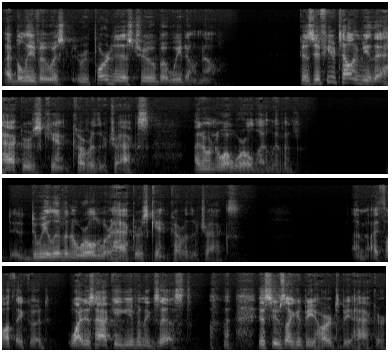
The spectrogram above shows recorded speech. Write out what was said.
I believe it was reported as true, but we don't know. Because if you're telling me that hackers can't cover their tracks, I don't know what world I live in. Do we live in a world where hackers can't cover their tracks? I, mean, I thought they could. Why does hacking even exist? it seems like it'd be hard to be a hacker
